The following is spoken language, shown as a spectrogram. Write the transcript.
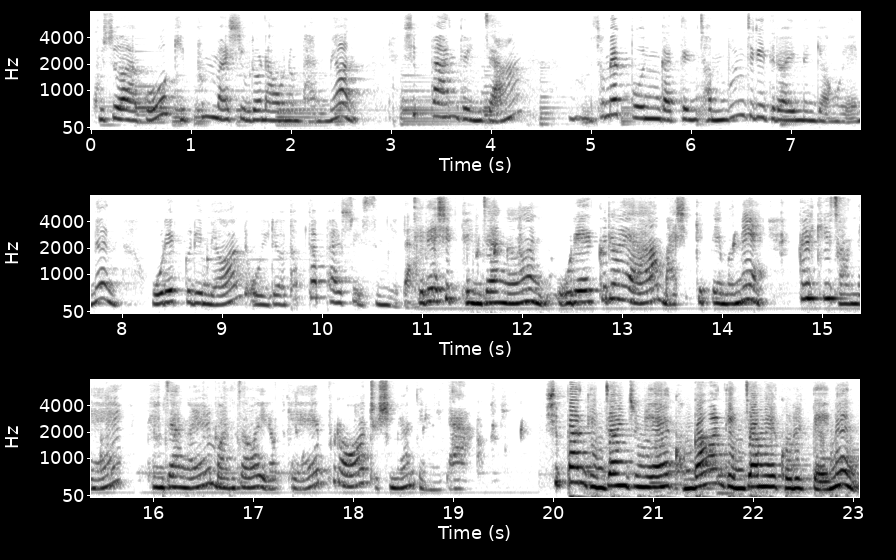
구수하고 깊은 맛이 우러나오는 반면 시판 된장, 음, 소맥분 같은 전분질이 들어있는 경우에는 오래 끓이면 오히려 텁텁할 수 있습니다. 재래식 된장은 오래 끓여야 맛있기 때문에 끓기 전에 된장을 먼저 이렇게 풀어 주시면 됩니다. 시판 된장 중에 건강한 된장을 고를 때는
